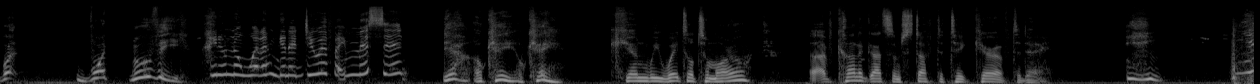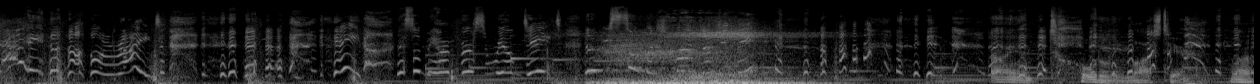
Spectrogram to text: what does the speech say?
What, what movie? I don't know what I'm gonna do if I miss it. Yeah, okay, okay. Can we wait till tomorrow? I've kinda got some stuff to take care of today. Yay! Alright! hey, will be our first real date! It'll be so much fun, don't you think? I am totally lost here. Ugh.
